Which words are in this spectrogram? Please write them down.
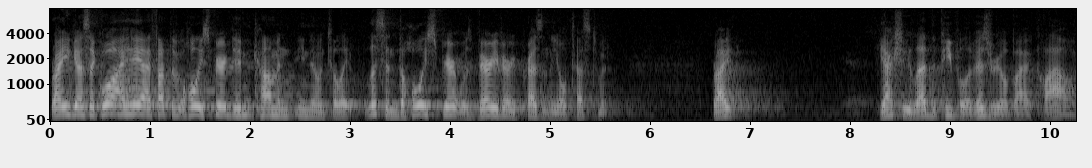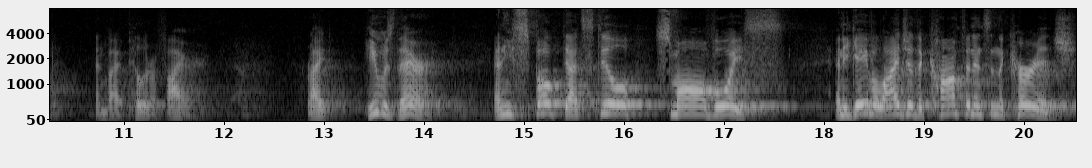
Right? You guys like, well, hey, I thought the Holy Spirit didn't come and, you know, until late. Listen, the Holy Spirit was very, very present in the Old Testament. Right? He actually led the people of Israel by a cloud and by a pillar of fire. Right? He was there. And he spoke that still small voice. And he gave Elijah the confidence and the courage.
